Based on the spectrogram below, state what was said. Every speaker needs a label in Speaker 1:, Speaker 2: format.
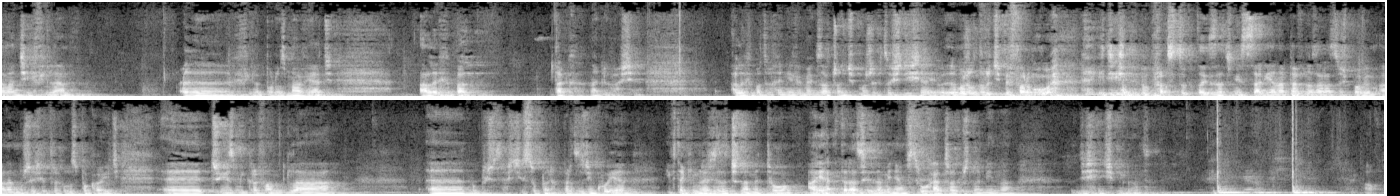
Speaker 1: Atalancie chwilę, e, chwilę porozmawiać, ale chyba tak, nagrywa się. Ale chyba trochę nie wiem, jak zacząć. Może ktoś dzisiaj, może odwrócimy formułę i dzisiaj po prostu ktoś zacznie z sali. Ja na pewno zaraz coś powiem, ale muszę się trochę uspokoić. E, czy jest mikrofon dla e, publiczności? Super, bardzo dziękuję. I w takim razie zaczynamy tu, a ja teraz się zamieniam w słuchacza przynajmniej na 10 minut. O.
